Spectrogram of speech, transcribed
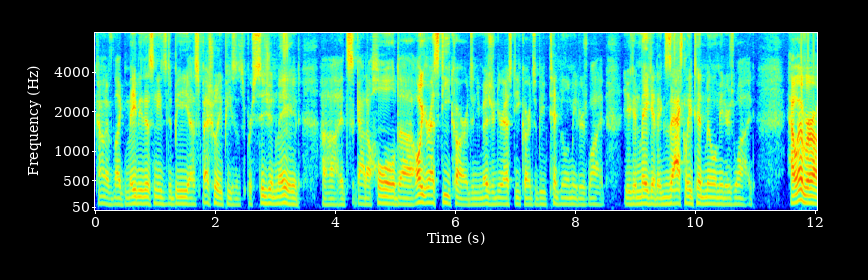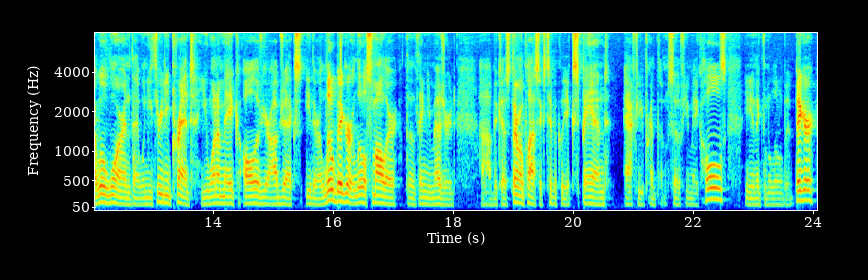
kind of like maybe this needs to be a specialty piece, it's precision made, uh, it's got to hold uh, all your SD cards and you measured your SD cards to be 10 millimeters wide. You can make it exactly 10 millimeters wide. However, I will warn that when you 3D print, you want to make all of your objects either a little bigger or a little smaller than the thing you measured uh, because thermoplastics typically expand after you print them. So if you make holes, you need to make them a little bit bigger.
